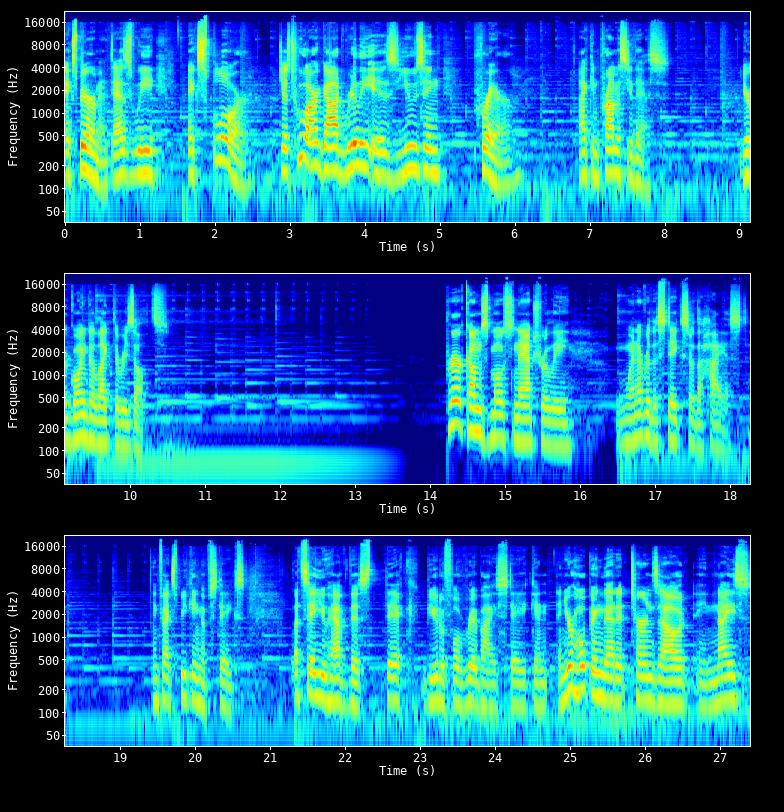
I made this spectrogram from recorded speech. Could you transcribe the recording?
experiment, as we explore just who our God really is using prayer, I can promise you this you're going to like the results. Prayer comes most naturally whenever the stakes are the highest. In fact, speaking of stakes, let's say you have this thick, beautiful ribeye steak, and, and you're hoping that it turns out a nice,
